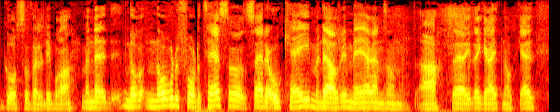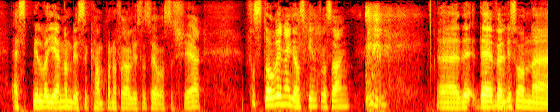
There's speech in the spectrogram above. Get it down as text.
går så veldig bra. Men det, når, når du får det til, så, så er det OK, men det er aldri mer enn sånn ah, det, det er greit nok. Jeg, jeg spiller gjennom disse kampene for jeg har lyst til å se hva som skjer. For storyen er ganske interessant. Eh, det, det er veldig sånn eh,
